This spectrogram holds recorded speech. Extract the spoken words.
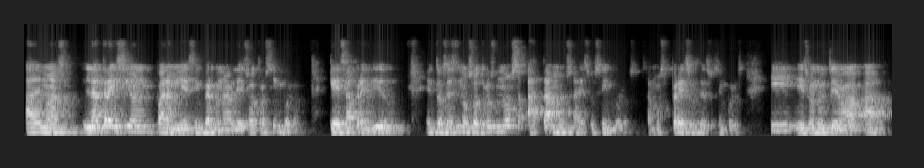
además, la traición para mí es imperdonable, es otro símbolo que es aprendido. Entonces, nosotros nos atamos a esos símbolos, estamos presos de esos símbolos y eso nos lleva a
